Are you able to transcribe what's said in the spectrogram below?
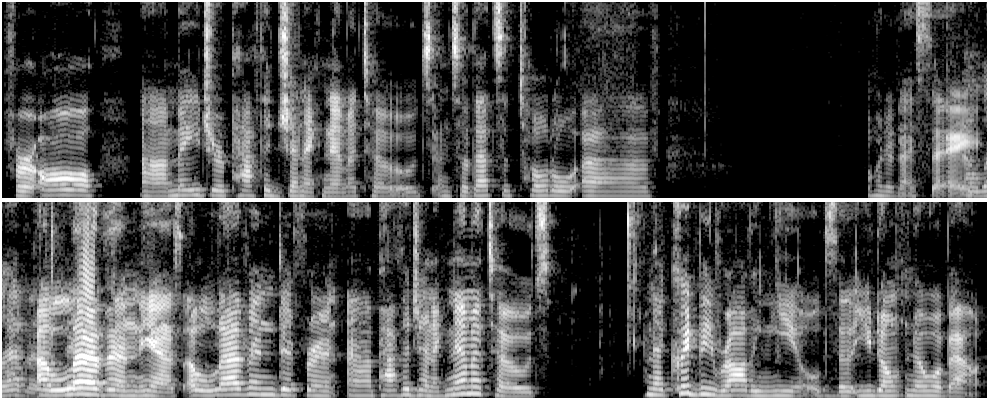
for all uh, major pathogenic nematodes. And so that's a total of, what did I say? 11. 11, yes, 11 different uh, pathogenic nematodes that could be robbing yields mm-hmm. that you don't know about.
